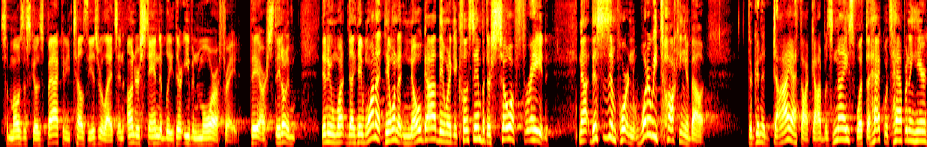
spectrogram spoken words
So Moses goes back and he tells the Israelites, and understandably, they're even more afraid. They are. They don't. Even, they don't even want. Like they want to. They want to know God. They want to get close to Him, but they're so afraid. Now, this is important. What are we talking about? They're going to die. I thought God was nice. What the heck? What's happening here?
